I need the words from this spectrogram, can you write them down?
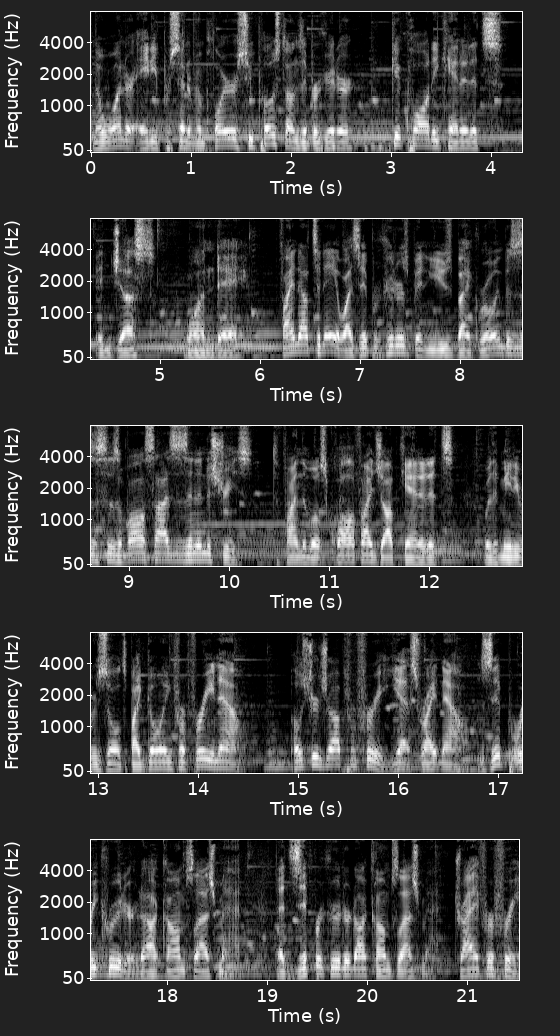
No wonder 80% of employers who post on ZipRecruiter get quality candidates in just one day. Find out today why ZipRecruiter has been used by growing businesses of all sizes and industries to find the most qualified job candidates with immediate results by going for free now. Post your job for free, yes, right now. ZipRecruiter.com slash Matt. That's ziprecruiter.com slash Matt. Try it for free.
